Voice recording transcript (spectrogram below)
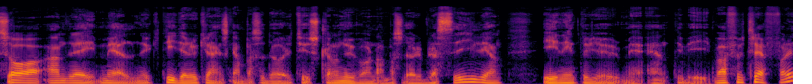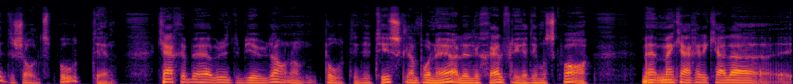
sa Andrei Melnyk, tidigare ukrainsk ambassadör i Tyskland och nuvarande ambassadör i Brasilien i en intervju med NTV. Varför träffar inte Scholz Putin? Kanske behöver du inte bjuda honom, Putin, till Tyskland på en öl eller själv flyga till Moskva. Men, men kanske det kalla eh,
